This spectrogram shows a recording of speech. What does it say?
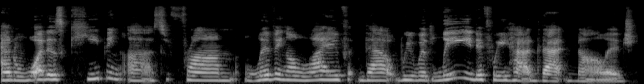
and what is keeping us from living a life that we would lead if we had that knowledge?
